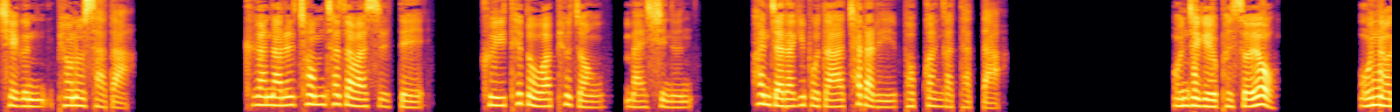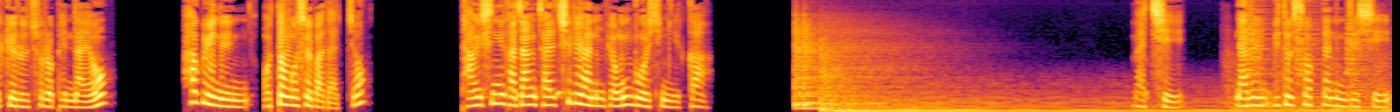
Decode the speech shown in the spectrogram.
최근 변호사다. 그가 나를 처음 찾아왔을 때 그의 태도와 표정, 말씨는 환자라기보다 차라리 법관 같았다. 언제 개업했어요? 어느 학교를 졸업했나요? 학위는 어떤 것을 받았죠? 당신이 가장 잘 치료하는 병은 무엇입니까? 마치 나를 믿을 수 없다는 듯이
